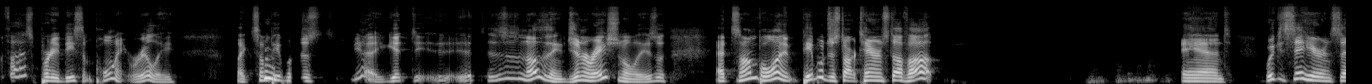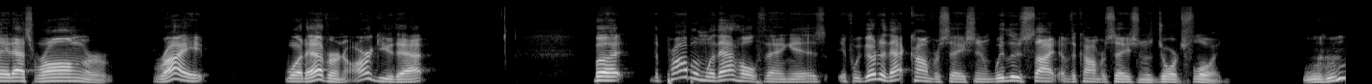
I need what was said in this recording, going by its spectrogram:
I thought that's a pretty decent point, really. Like some hmm. people just, yeah, you get it, this is another thing generationally. Is at some point people just start tearing stuff up, and we could sit here and say that's wrong or right, whatever, and argue that. But the problem with that whole thing is if we go to that conversation, we lose sight of the conversation of George Floyd. Mm-hmm.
